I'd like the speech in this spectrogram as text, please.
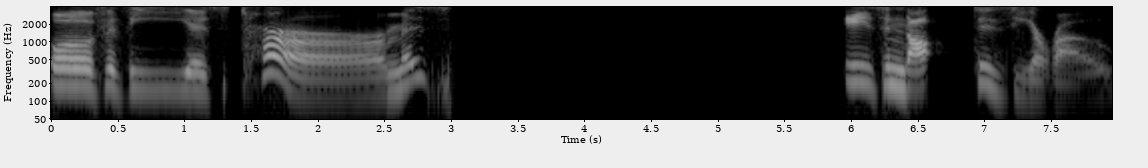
of these terms is not zero.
